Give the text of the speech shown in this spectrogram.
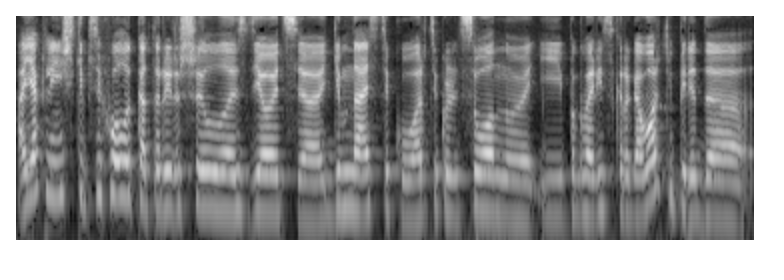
А я клинический психолог, который решил сделать э, гимнастику артикуляционную и поговорить скороговорки перед э,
